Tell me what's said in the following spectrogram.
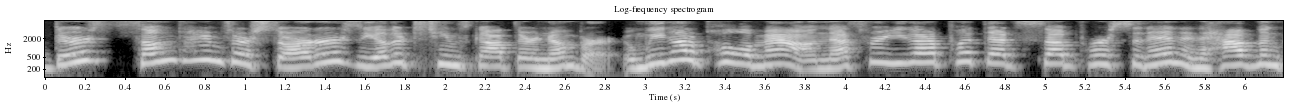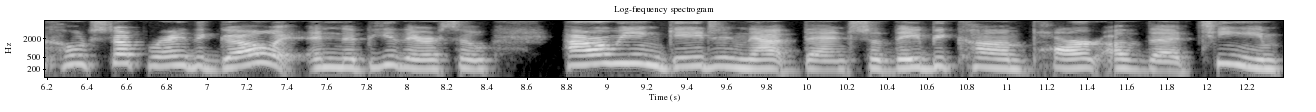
there's sometimes our starters, the other team's got their number and we got to pull them out. And that's where you got to put that sub person in and have them coached up, ready to go and to be there. So, how are we engaging that bench so they become part of the team,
